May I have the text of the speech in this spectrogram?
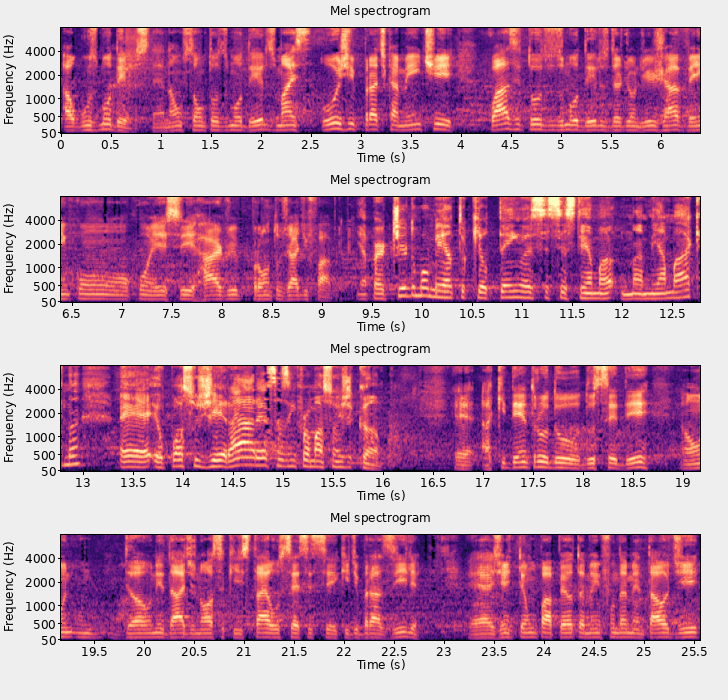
alguns modelos, né, não são todos os modelos, mas hoje praticamente quase todos os modelos da John Deere já vêm com, com esse hardware pronto já de fábrica. E a partir do momento que eu tenho esse sistema na minha máquina, é, eu posso gerar essas informações de campo. É, aqui dentro do, do CD, da unidade nossa que está o CSC aqui de Brasília, é, a gente tem um papel também fundamental de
